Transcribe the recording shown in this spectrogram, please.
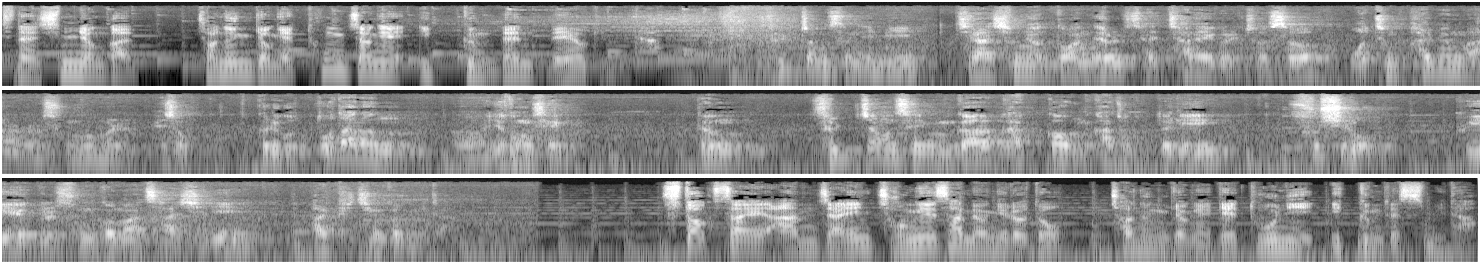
지난 10년간 전은경의 통장에 입금된 내역입니다. 설정 스님이 지난 10년 동안 13차례에 걸쳐서 5,800만 원을 송금을 해줬고 그리고 또 다른 어, 여동생 등 설정 스님과 가까운 가족들이 수시로 그 예액을 송금한 사실이 밝혀진 겁니다. 수덕사의 암자인 정혜사 명의로도 전은경에게 돈이 입금됐습니다.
